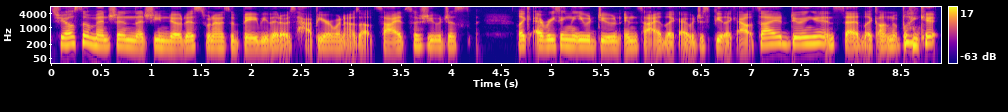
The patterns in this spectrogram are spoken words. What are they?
She also mentioned that she noticed when I was a baby that I was happier when I was outside. So she would just like everything that you would do inside, like I would just be like outside doing it instead, like on a blanket.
